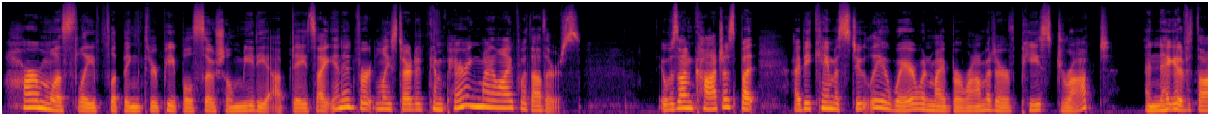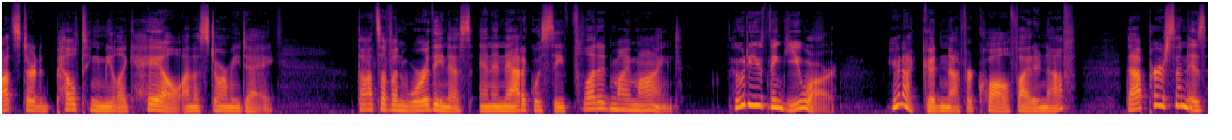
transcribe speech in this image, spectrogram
harmlessly flipping through people's social media updates, I inadvertently started comparing my life with others. It was unconscious, but I became astutely aware when my barometer of peace dropped and negative thoughts started pelting me like hail on a stormy day. Thoughts of unworthiness and inadequacy flooded my mind. Who do you think you are? You're not good enough or qualified enough. That person is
